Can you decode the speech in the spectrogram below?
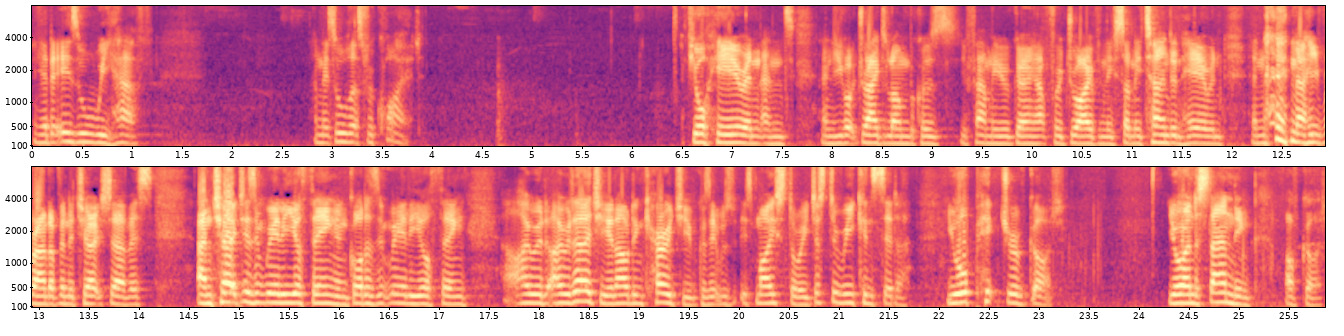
yet it is all we have, and it's all that's required you're here and, and, and you got dragged along because your family were going out for a drive and they suddenly turned in here and, and now you've wound up in a church service and church isn't really your thing and God isn't really your thing, I would I would urge you and I would encourage you because it was it's my story just to reconsider your picture of God, your understanding of God.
